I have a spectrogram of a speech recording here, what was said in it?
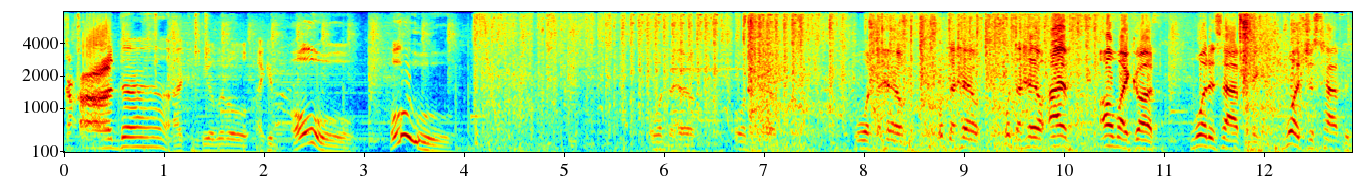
God, uh, I can be a little, I can, oh, oh. What the hell? What the hell? What the hell? What the hell? What the hell? I'm, oh my god. What is happening? What just happened?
